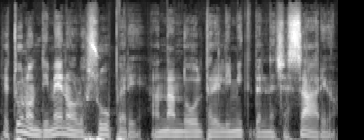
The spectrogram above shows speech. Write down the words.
e tu non di meno lo superi, andando oltre i limiti del necessario.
